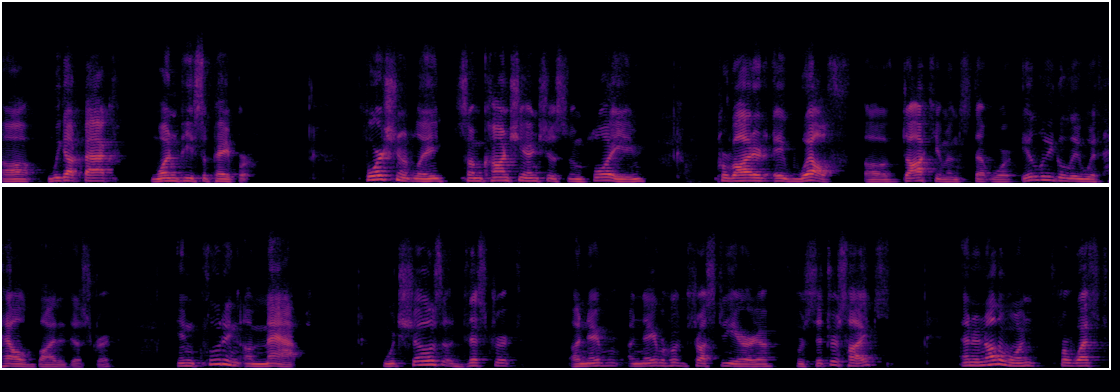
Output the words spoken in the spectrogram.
Uh, we got back one piece of paper. Fortunately, some conscientious employee provided a wealth of documents that were illegally withheld by the district, including a map which shows a district a, neighbor, a neighborhood trustee area for Citrus Heights, and another one for West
